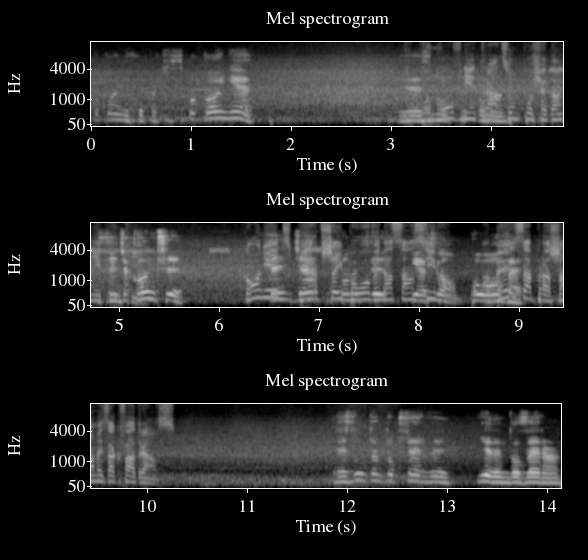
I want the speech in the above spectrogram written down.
Spokojnie chłopaki, spokojnie. Jest Ponownie tracą posiadanie Sędzia piłki. kończy. Koniec Sędzia pierwszej połowy na San Siro. A połowę. my zapraszamy za kwadrans. Rezultat do przerwy 1 do 0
